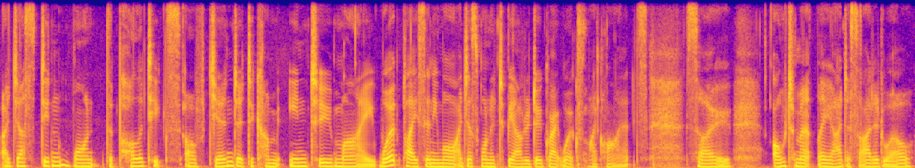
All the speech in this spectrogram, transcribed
I just didn't want the politics of gender to come into my workplace anymore. I just wanted to be able to do great work for my clients. So ultimately, I decided, well,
